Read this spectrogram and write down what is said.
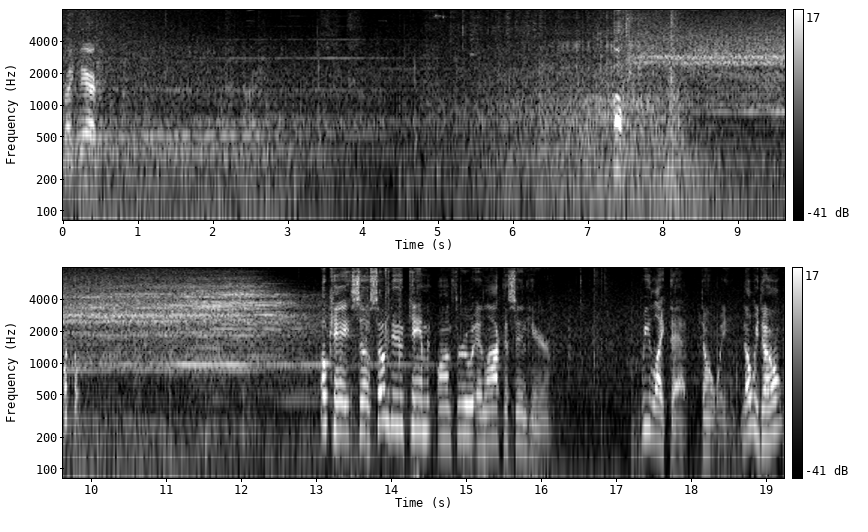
right there. Oh. What the? Okay, so some dude came on through and locked us in here. We like that, don't we? No, we don't.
